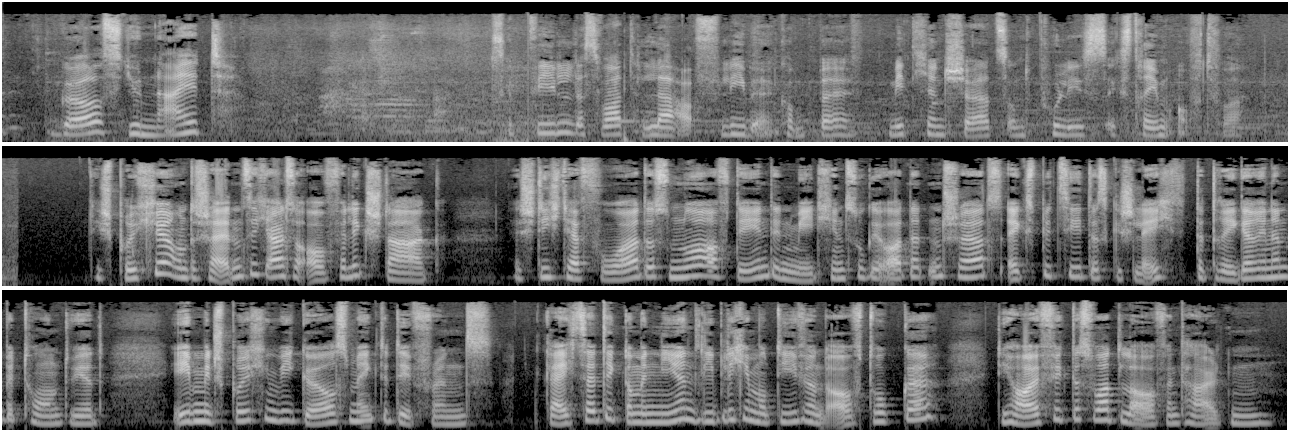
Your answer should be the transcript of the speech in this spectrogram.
Girls Unite. Es gibt viel, das Wort Love, Liebe, kommt bei Mädchen-Shirts und Pullis extrem oft vor. Die Sprüche unterscheiden sich also auffällig stark. Es sticht hervor, dass nur auf den den Mädchen zugeordneten Shirts explizit das Geschlecht der Trägerinnen betont wird, eben mit Sprüchen wie Girls make the difference. Gleichzeitig dominieren liebliche Motive und Aufdrucke, die häufig das Wort Love enthalten.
